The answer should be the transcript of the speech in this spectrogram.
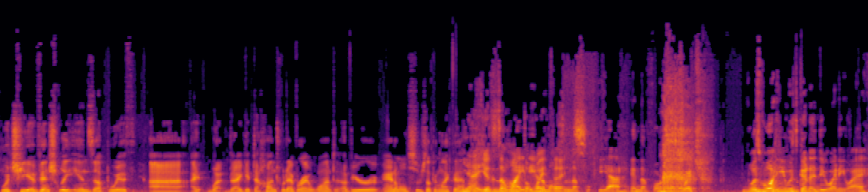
which he eventually ends up with. Uh, I, what did I get to hunt whatever I want of your animals or something like that? Yeah, He even the white the white animals in the yeah in the forest, which was what he was gonna do anyway,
